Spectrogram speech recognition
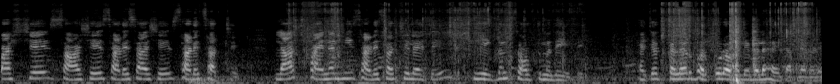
पाचशे सहाशे साडेसहाशे साडेसातशे. लास्ट फायनल ही साडेसातशेला येते. ही एकदम सॉफ्टमध्ये येते. ह्याच्यात कलर भरपूर अवेलेबल आहेत आपल्याकडे.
